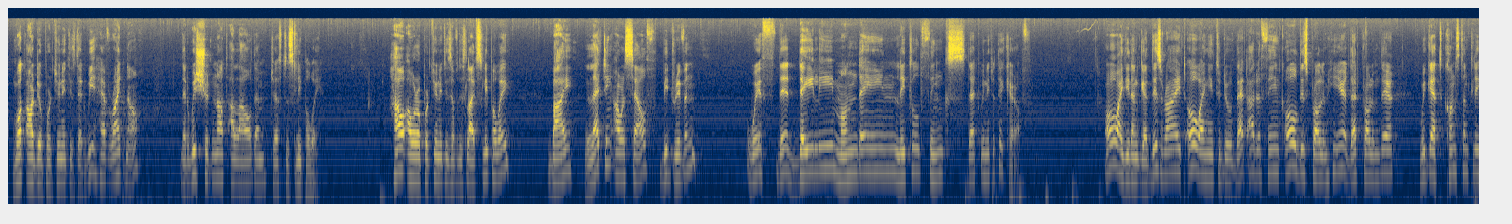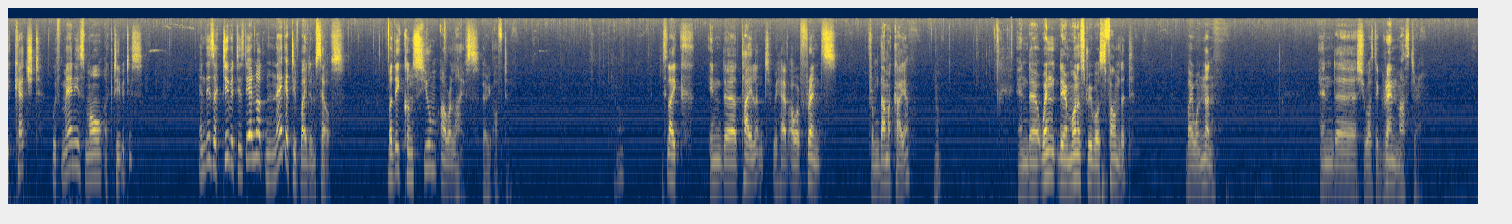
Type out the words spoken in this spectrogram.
What are the opportunities that we have right now that we should not allow them just to slip away? how our opportunities of this life slip away by letting ourselves be driven with the daily mundane little things that we need to take care of. Oh, I didn't get this right. Oh, I need to do that other thing. Oh, this problem here, that problem there. We get constantly catched with many small activities. And these activities, they are not negative by themselves but they consume our lives very often. It's like in Thailand, we have our friends from Dhammakaya. And uh, when their monastery was founded by one nun, and uh, she was the grandmaster.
